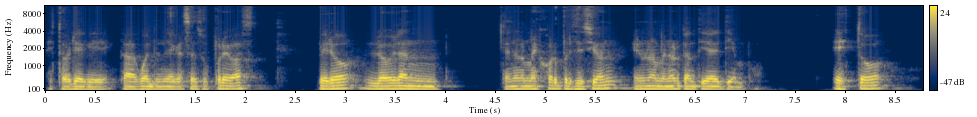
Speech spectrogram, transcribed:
esto habría que, cada cual tendría que hacer sus pruebas, pero logran tener mejor precisión en una menor cantidad de tiempo. Esto,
